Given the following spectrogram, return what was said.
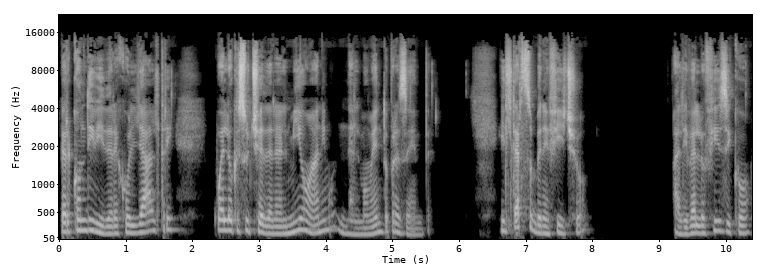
per condividere con gli altri quello che succede nel mio animo nel momento presente. Il terzo beneficio, a livello fisico,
